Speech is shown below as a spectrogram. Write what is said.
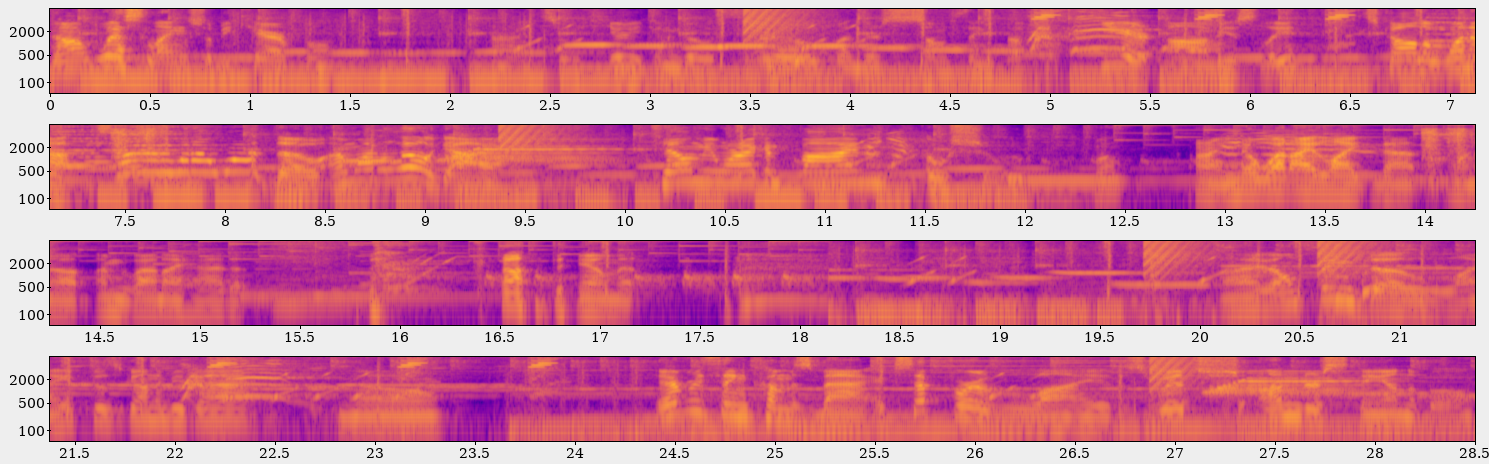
got whistling, so be careful. Alright, so here you can go through, but there's something up here, obviously. It's called a one-up. It's not really what I want, though. I want a little guy. Tell me where I can find... Oh, shoot. Well, alright, you know what? I like that one-up. I'm glad I had it. God damn it. I don't think the life is gonna be back. No. Everything comes back, except for lives, which, understandable.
